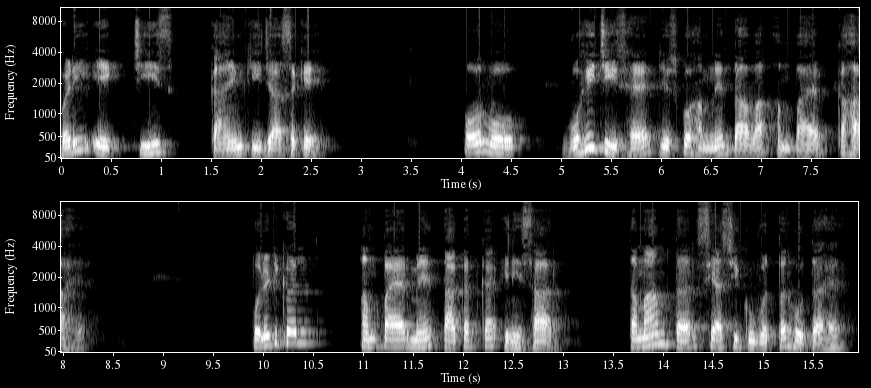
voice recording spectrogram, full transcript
بڑی ایک چیز قائم کی جا سکے۔ اور وہ وہی چیز ہے جس کو ہم نے دعوی امپائر کہا ہے۔ پولیٹیکل امپائر میں طاقت کا انحصار تمام تر سیاسی قوت پر ہوتا ہے۔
